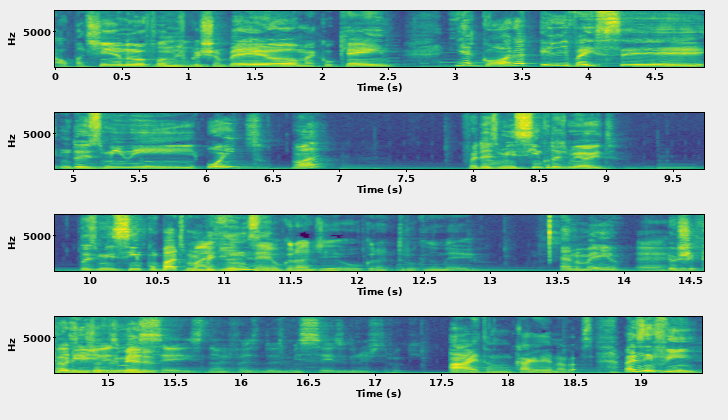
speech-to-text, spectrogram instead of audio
Al Pacino, falamos Uhum. de Christian Bale, Michael Caine. E agora ele vai ser em 2008, não é? Foi 2005 ou 2008? 2005 com Batman Mas Begins. tem o grande, o grande truque no meio. É no meio? É, Eu achei que a origem primeiro. 2006. Não, ele faz em 2006 o grande truque. Ah, então caguei o negócio. Mas enfim,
